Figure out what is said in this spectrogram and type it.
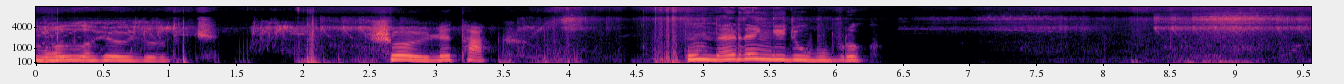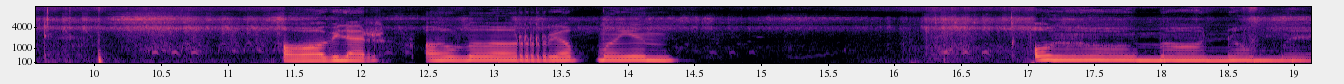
Vallahi öldürdük. Şöyle tak. Oğlum nereden geliyor bu Brock? Abiler, ablalar yapmayın. Aman aman.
